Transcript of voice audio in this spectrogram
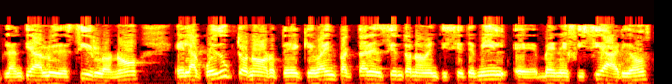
plantearlo y decirlo, ¿no? El acueducto norte, que va a impactar en 197 mil eh, beneficiarios,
